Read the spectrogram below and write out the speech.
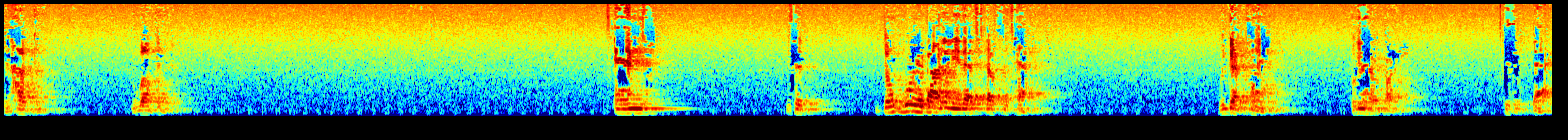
and hugged him, and welcomed him. And he said, don't worry about any of that stuff that's happened. We've got a plan. We're going to have a party. This is back.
